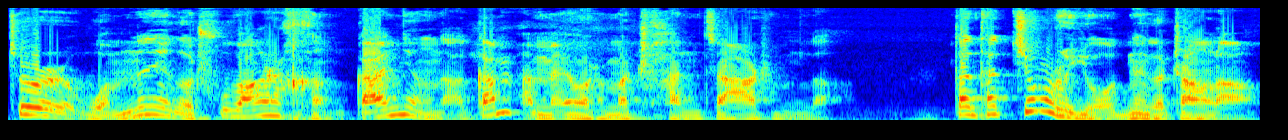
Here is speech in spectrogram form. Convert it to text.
就是我们的那个厨房是很干净的，根本没有什么残渣什么的，但它就是有那个蟑螂。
